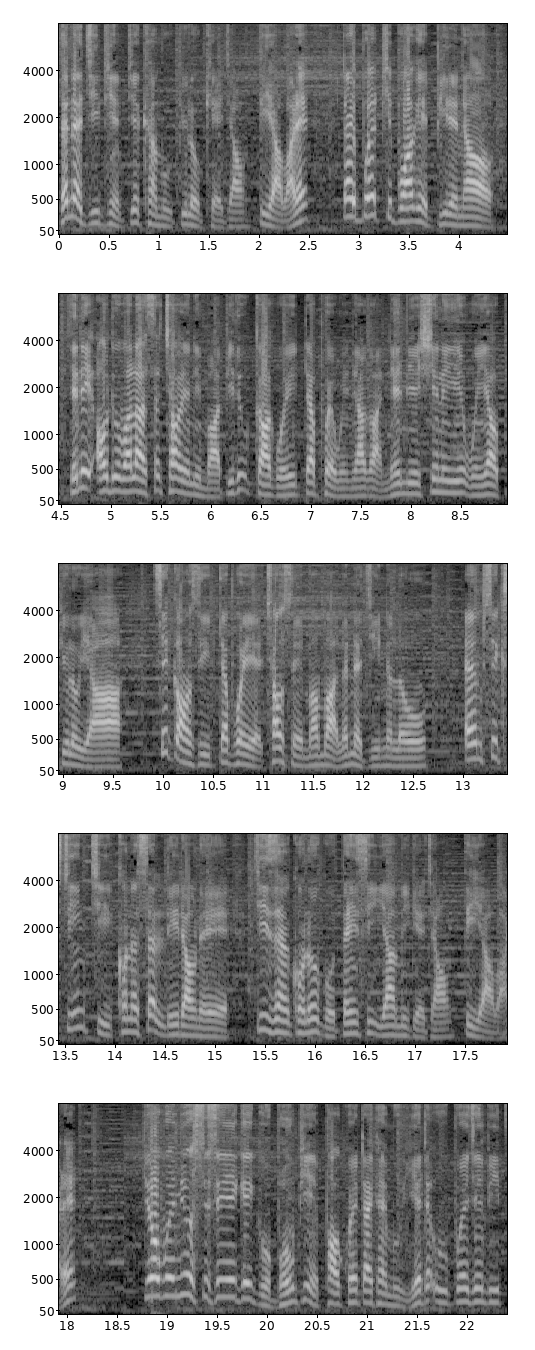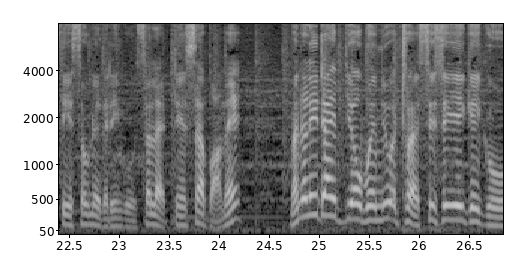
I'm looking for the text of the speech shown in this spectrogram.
လက်နက်ကြီးဖြင့်ပစ်ခတ်မှုပြုလုပ်ခဲ့ကြောင်းသိရပါတယ်။ တိုက်ပွဲဖြစ်ပွားခဲ့ပြီးတဲ့နောက်ယနေ့အော်တိုဘာလ16ရက်နေ့မှာပြည်သူ့ကာကွယ်တပ်ဖွဲ့ဝင်များကနယ်မြေရှင်းလင်းရေးဝင်ရောက်ပြုလုပ်ရာစစ်ကောင်စီတပ်ဖွဲ့ရဲ့60မမလက်နက်ကြီးနှလုံး M16G 84တောင်းနဲ့ကြီးစံခွန်တို့ကိုတင်စီရမိခဲ့ကြောင်းသိရပါတယ်။ပျော်ပွေမျိုးစစ်စေးရေးဂိတ်ကိုဘုံဖြင့်ဖောက်ခွဲတိုက်ခိုက်မှုရဲတအူပွဲချင်းပြီးတေဆုံးတဲ့တဲ့ရင်ကိုဆက်လက်တင်ဆက်ပါမယ်။မန္တလေးတိုင်းပျော်ပွေမျိုးအထက်စစ်စေးရေးဂိတ်ကို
